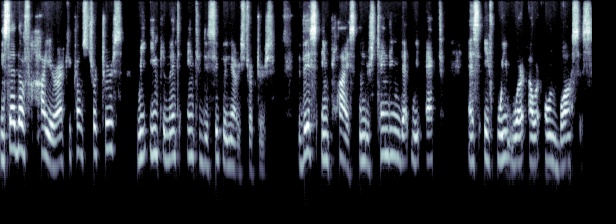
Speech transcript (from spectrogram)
Instead of hierarchical structures, we implement interdisciplinary structures. This implies understanding that we act as if we were our own bosses.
